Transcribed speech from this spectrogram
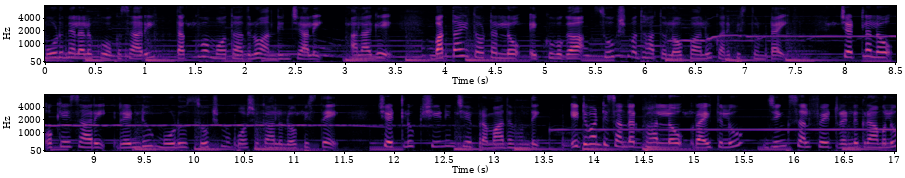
మూడు నెలలకు ఒకసారి తక్కువ మోతాదులో అందించాలి. అలాగే బత్తాయి తోటల్లో ఎక్కువగా సూక్ష్మధాతు లోపాలు కనిపిస్తుంటాయి. చెట్లలో ఒకేసారి రెండు మూడు సూక్ష్మ పోషకాలు లోపిస్తే చెట్లు క్షీణించే ప్రమాదం ఉంది. ఇటువంటి సందర్భాల్లో రైతులు జింక్ సల్ఫేట్ రెండు గ్రాములు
